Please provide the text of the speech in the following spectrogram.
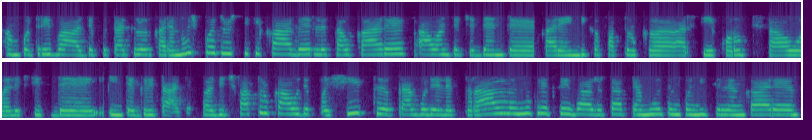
împotriva deputaților care nu își pot justifica averile sau care au antecedente care indică faptul că ar fi corupți sau lipsiți de integritate. Deci faptul că au depășit pragul electoral nu cred că îi va ajuta prea mult în condițiile în care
